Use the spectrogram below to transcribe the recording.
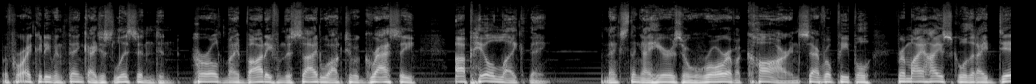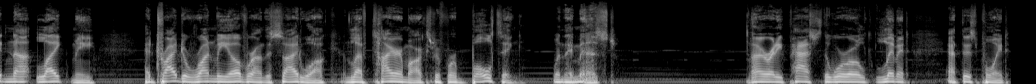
Before I could even think, I just listened and hurled my body from the sidewalk to a grassy, uphill like thing. The next thing I hear is a roar of a car, and several people from my high school that I did not like me had tried to run me over on the sidewalk and left tire marks before bolting when they missed. I already passed the world limit at this point,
